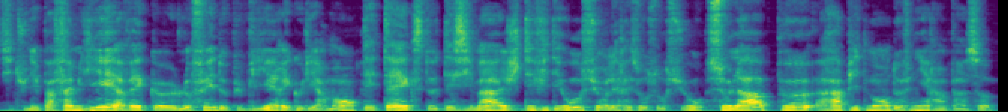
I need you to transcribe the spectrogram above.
Si tu n'es pas familier avec euh, le fait de publier régulièrement des textes, des images, des vidéos sur les réseaux sociaux, cela peut rapidement devenir un pinceau.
